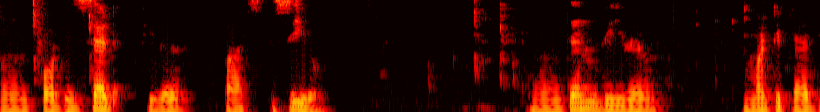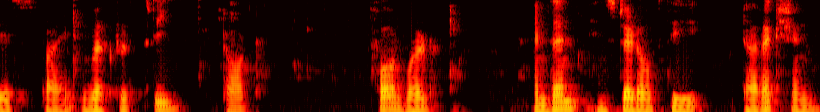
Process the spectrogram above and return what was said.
And for the z we will pass 0 and then we will multiply this by vector 3 dot forward. And then instead of the direction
